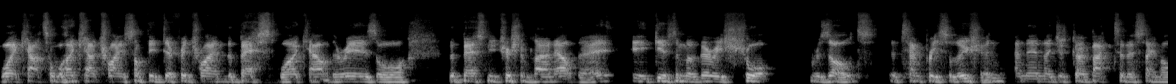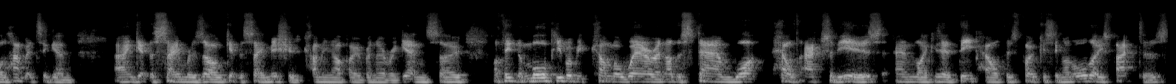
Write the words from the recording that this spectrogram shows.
workout to workout, trying something different, trying the best workout there is or the best nutrition plan out there, it gives them a very short result, a temporary solution, and then they just go back to their same old habits again and get the same result, get the same issues coming up over and over again. So I think the more people become aware and understand what health actually is, and like I said, deep health is focusing on all those factors,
